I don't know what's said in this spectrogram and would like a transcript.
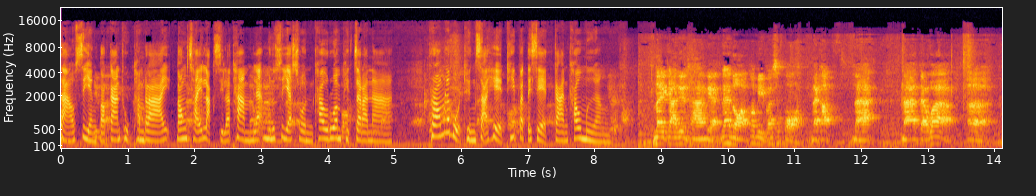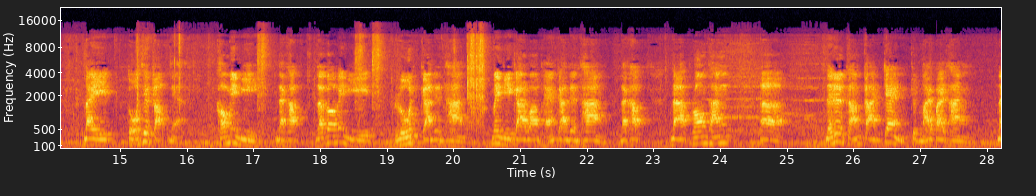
สาวเสี่ยงต่อการถูกทำร้าย ต้องใช้หลักศีลธรรมและมนุษยชนเข้าร่วมพิจารณา พร้อมระบุถึงสาเหตุที่ปฏิเสธการเข้าเมือง ในการเดินทางเนี่ยแน่นอนเขามีพาสปอร์ตนะครับนะฮะนะแต่ว่าในตั๋วเที่ยวกลับเนี่ยเขาไม่มีนะครับ แล้วก็ไม่มีรูทการเดินทาง ไม่มีการวางแผนการเดินทางนะครับนะพร้อมทั้งเในเรื่องของการแจ้งจุดหมายปลายทางใน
